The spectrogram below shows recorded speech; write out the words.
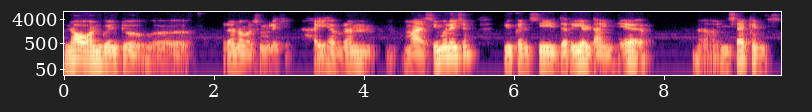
now I'm going to uh, run our simulation I have run my simulation. You can see the real time here uh, in seconds.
